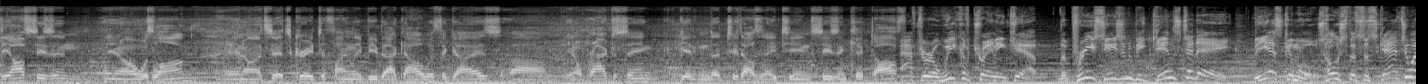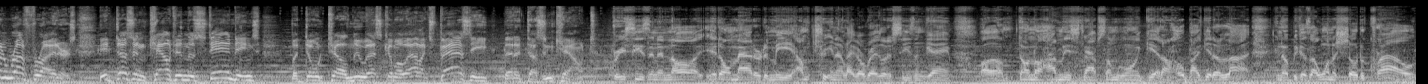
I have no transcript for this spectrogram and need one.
The off season, you know, was long. You know, it's it's great to finally be back out with the guys. Um, you know, practicing, getting the 2018 season kicked off. After a week of training camp, the preseason begins today. The Eskimos host the Saskatchewan Roughriders. It doesn't count in the standings, but don't tell new Eskimo Alex Bazzie that it doesn't count. Preseason and all, it don't matter to me. I'm treating it like a regular season game. Um, don't know how many snaps I'm going to get. I hope I get a lot, you know, because I want to show the crowd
